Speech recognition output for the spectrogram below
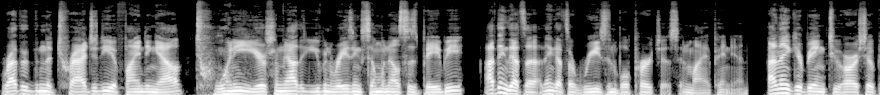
rather than the tragedy of finding out 20 years from now that you've been raising someone else's baby. I think that's a I think that's a reasonable purchase in my opinion. I think you're being too harsh, OP.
